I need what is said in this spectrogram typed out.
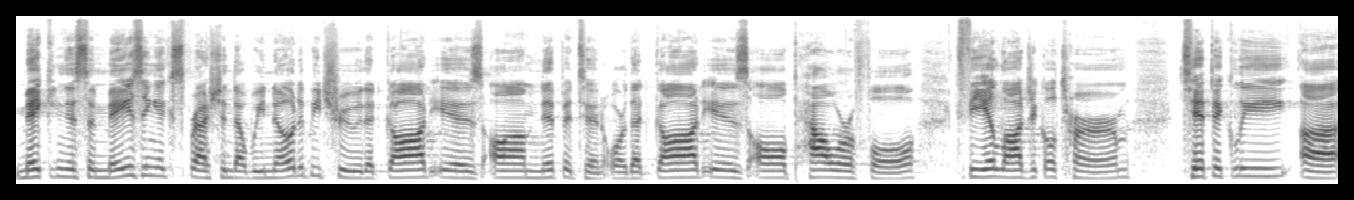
making this amazing expression that we know to be true that God is omnipotent or that God is all powerful, theological term, typically uh,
